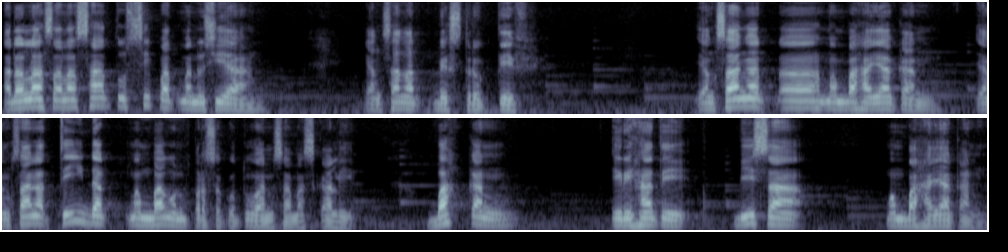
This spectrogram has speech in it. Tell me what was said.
adalah salah satu sifat manusia yang sangat destruktif yang sangat uh, membahayakan, yang sangat tidak membangun persekutuan sama sekali. Bahkan iri hati bisa membahayakan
